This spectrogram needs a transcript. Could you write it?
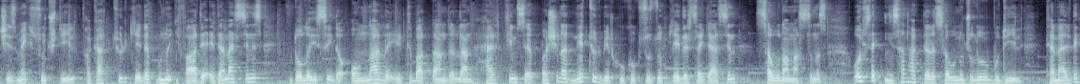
çizmek suç değil. Fakat Türkiye'de bunu ifade edemezsiniz. Dolayısıyla onlarla irtibatlandırılan her kimse başına ne tür bir hukuksuzluk gelirse gelsin savunamazsınız. Oysa insan hakları savunuculuğu bu değil. Temelde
